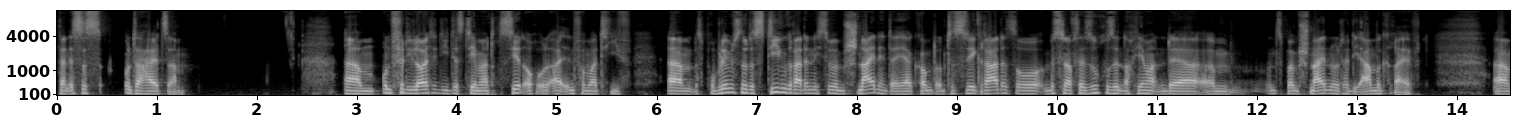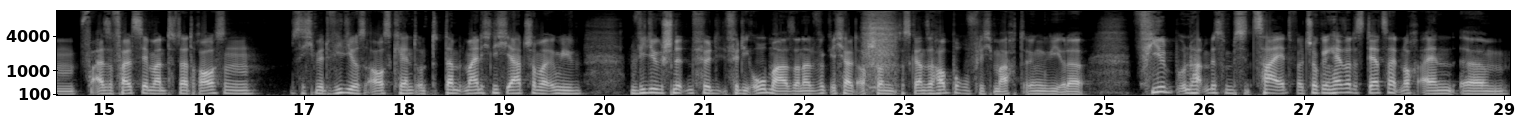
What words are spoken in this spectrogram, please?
Dann ist es unterhaltsam. Ähm, und für die Leute, die das Thema interessiert, auch äh, informativ. Ähm, das Problem ist nur, dass Steven gerade nicht so mit dem Schneiden hinterherkommt und dass wir gerade so ein bisschen auf der Suche sind nach jemandem, der ähm, uns beim Schneiden unter die Arme greift. Ähm, also falls jemand da draußen sich mit Videos auskennt und damit meine ich nicht, er hat schon mal irgendwie ein Video geschnitten für die, für die Oma, sondern wirklich halt auch schon das Ganze hauptberuflich macht irgendwie oder viel und hat ein bisschen, ein bisschen Zeit, weil Choking Hazard ist derzeit noch ein, ähm,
